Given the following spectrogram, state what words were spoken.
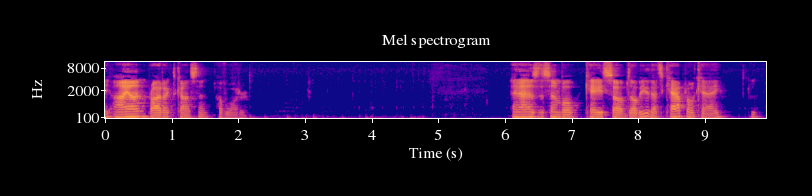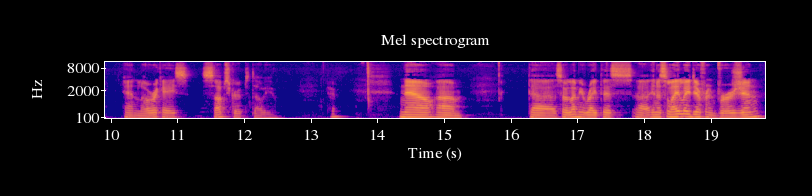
The ion product constant of water. And it has the symbol K sub W, that's capital K, and lowercase subscript w. Okay. Now, um, the, so let me write this uh, in a slightly different version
